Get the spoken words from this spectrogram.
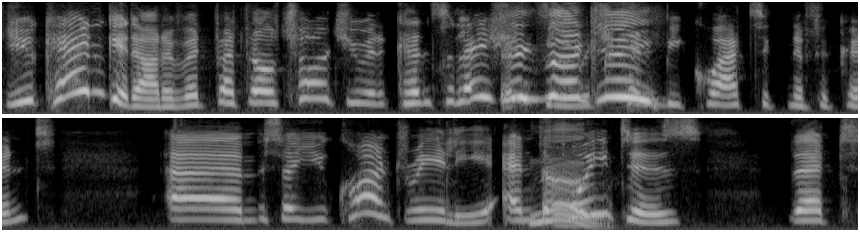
You can get out of it, but they'll charge you a cancellation exactly. fee, which can be quite significant. Um, so you can't really. And no. the point is that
